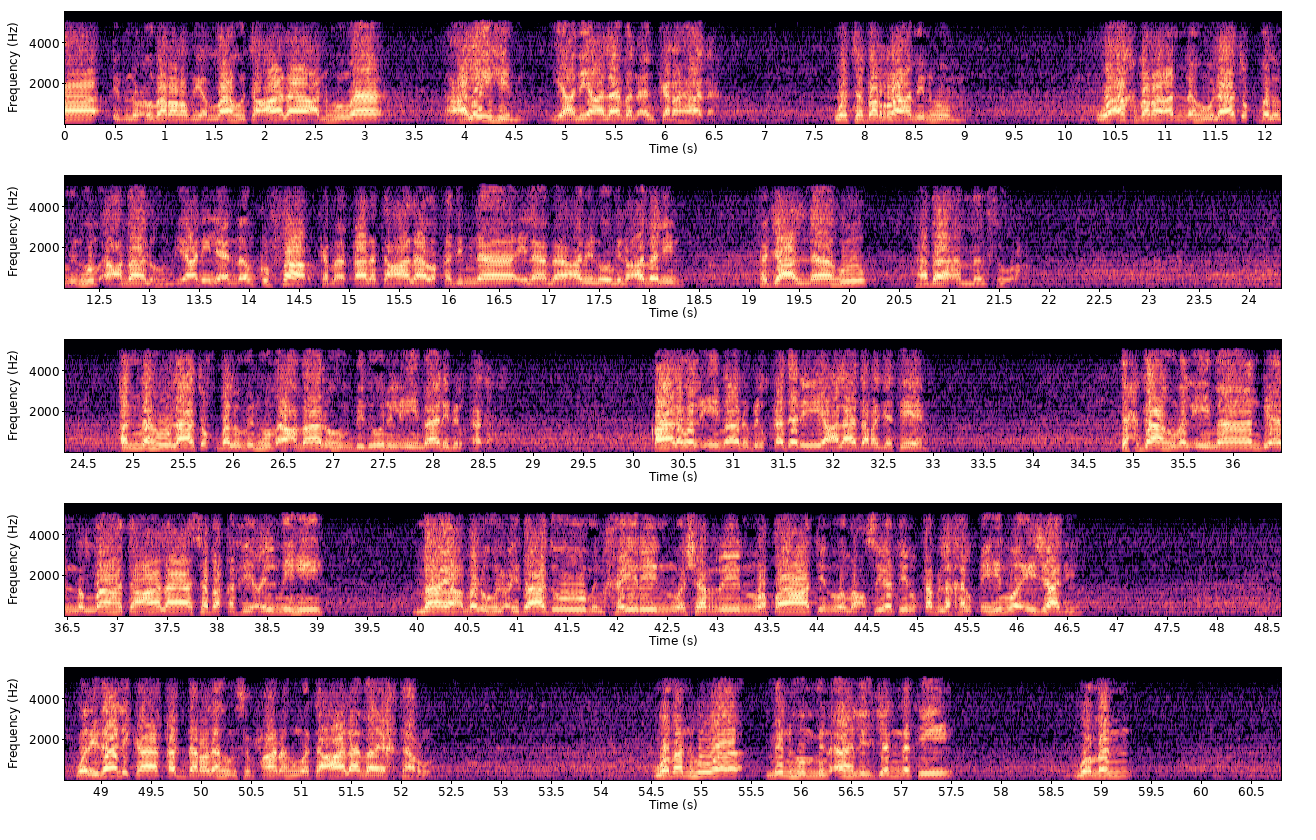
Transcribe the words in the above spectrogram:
ابن عمر رضي الله تعالى عنهما عليهم. يعني على من أنكر هذا. وتبرع منهم وأخبر أنه لا تقبل منهم أعمالهم. يعني لأنهم كفار كما قال تعالى وقدمنا إلى ما عملوا من عمل فجعلناه هباء منثورا. أنه لا تقبل منهم أعمالهم بدون الإيمان بالقدر. قال والإيمان بالقدر على درجتين. إحداهما الإيمان بأن الله تعالى سبق في علمه ما يعمله العباد من خير وشر وطاعة ومعصية قبل خلقهم وإيجادهم. ولذلك قدر لهم سبحانه وتعالى ما يختارون. ومن هو منهم من أهل الجنة ومن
